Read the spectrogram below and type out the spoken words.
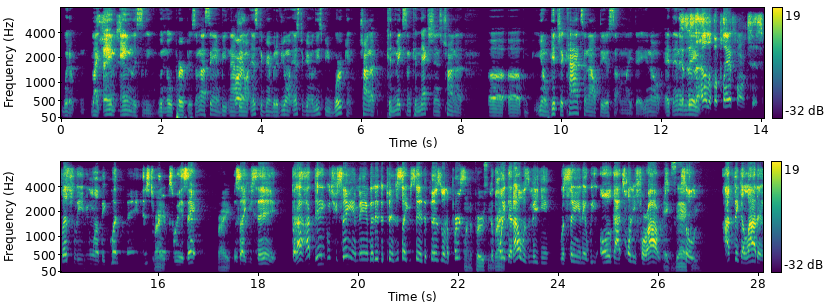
with a like aim, aimlessly with no purpose. I'm not saying be not right. be on Instagram, but if you're on Instagram, at least be working, trying to can make some connections, trying to uh uh you know get your content out there or something like that. You know, at the end of the day, it's a hell of a platform, to, especially if you want to make money, man. Instagram right. is where it's at. Right. It's like you said but I, I dig what you're saying, man. But it depends. Just like you said, it depends on the person. On the person. The right. point that I was making was saying that we all got 24 hours. Exactly. So I think a lot of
